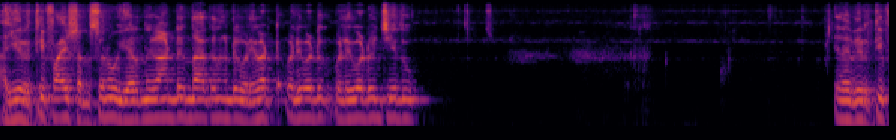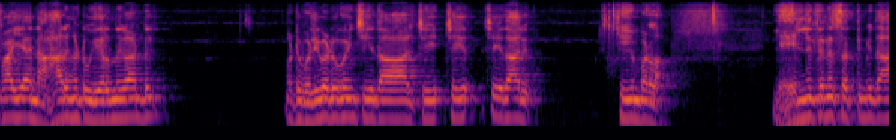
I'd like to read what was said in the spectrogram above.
ആ ഈ ഇർത്തിഫായ ഷംസിന് ഉയർന്നു കാണ്ട് ഉണ്ടാക്കുന്നുണ്ട് വെളിവട്ട് വെളിവട്ട് വെളിവടും ചെയ്തു. ഇത് വിർത്തിഫായ നഹാർ ഉയർന്നു കാണ്ട് ഇങ്ങോട്ട് വെളിവെടുകയും ചെയ്താൽ ചെയ്താൽ ചെയ്യുമ്പോള്ള. ലേലിനെ തന്നെ സത്യം ആ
